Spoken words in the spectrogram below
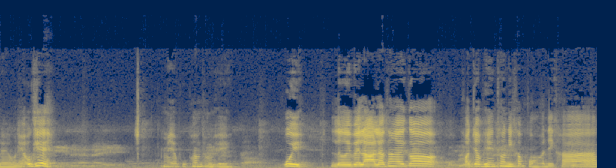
แล้วเนี่ยโอเคไม่อยากพูดพร่ำทำเพลง อุ้ย เลยเวลาแล้วทั้งไงก็ขอจบเพลงเท่านี้ครับผมสวัสดีครับ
